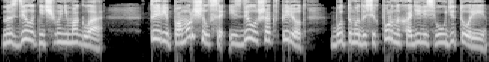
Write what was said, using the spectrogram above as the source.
но сделать ничего не могла. Терри поморщился и сделал шаг вперед, будто мы до сих пор находились в аудитории.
